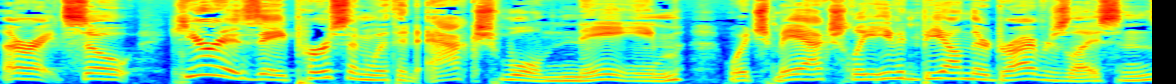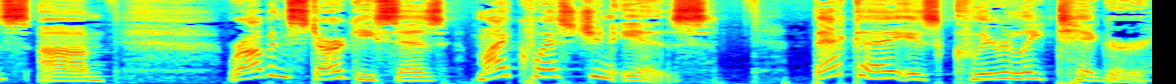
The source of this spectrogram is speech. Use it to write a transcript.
All right, so here is a person with an actual name, which may actually even be on their driver's license. Um, Robin Starkey says, My question is Becca is clearly Tigger,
